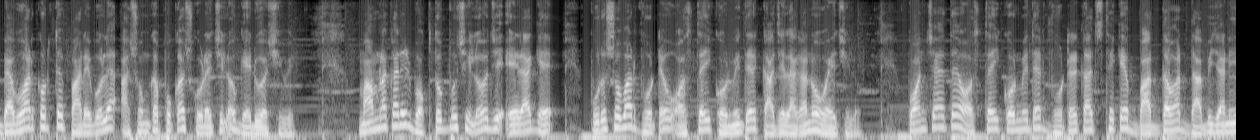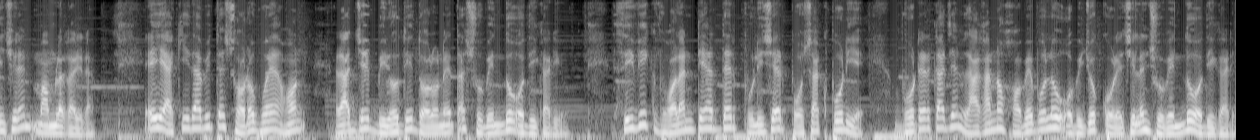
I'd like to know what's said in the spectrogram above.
ব্যবহার করতে পারে বলে আশঙ্কা প্রকাশ করেছিল গেরুয়া শিবির। মামলাকারীর বক্তব্য ছিল যে এর আগে পুরসভার ভোটেও অস্থায়ী কর্মীদের কাজে লাগানো হয়েছিল। পঞ্চায়েতে অস্থায়ী কর্মীদের ভোটের কাজ থেকে বাদ দেওয়ার দাবি জানিয়েছিলেন মামলাকারীরা। এই একই দাবিতে সরব হয়ে হন রাজ্যের বিরোধী দলনেতা শুভেন্দু অধিকারীও। সিভিক ভলান্টিয়ারদের পুলিশের পোশাক পরিয়ে ভোটের কাজে লাগানো হবে বলেও অভিযোগ করেছিলেন শুভেন্দু অধিকারী।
